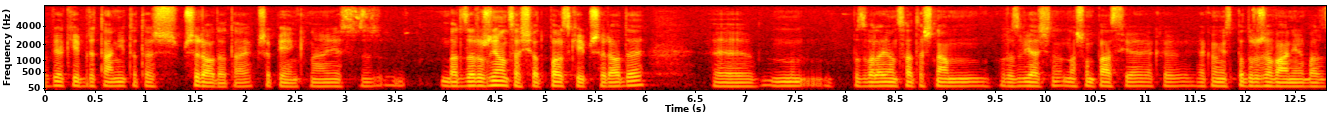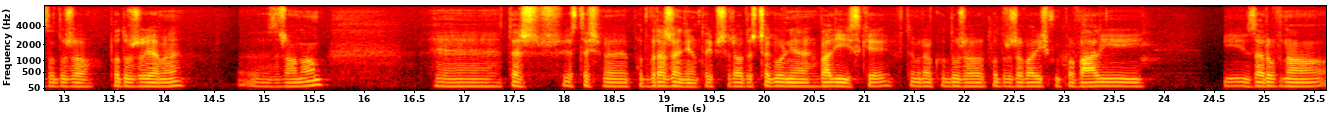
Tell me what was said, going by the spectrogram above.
y, Wielkiej Brytanii to też przyroda, tak? przepiękna, jest bardzo różniąca się od polskiej przyrody, y, pozwalająca też nam rozwijać na- naszą pasję, jak, jaką jest podróżowanie. Bardzo dużo podróżujemy y, z żoną. E, Też jesteśmy pod wrażeniem tej przyrody, szczególnie walijskiej. W tym roku dużo podróżowaliśmy po Walii i, i zarówno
